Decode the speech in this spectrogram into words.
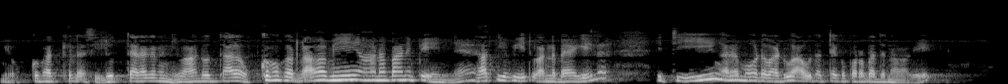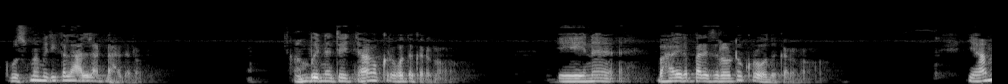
මේ ඔක්කොමත් කළා සිලුත් අරගෙන නිවාඩොත් දාලා ඔක්කොම කරලා මේ ආනපානෙ පේන්නේ සතිය පිහිටවන්න බෑ කියලා. ඉතින් අර මොඩ වඩුව ආයුධත් එක්ක පොරබදනවා වගේ කුස්ම මිරිකලා අල්ලන්න හදනවා. හම්බෙන්නේ නැති ඥාන ක්‍රෝධ කරනවා. ඒන බාහිර පරිසරවලට ක්‍රෝධ කරනවා. යම්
